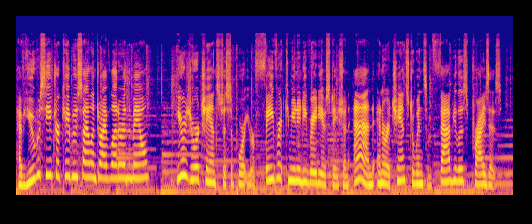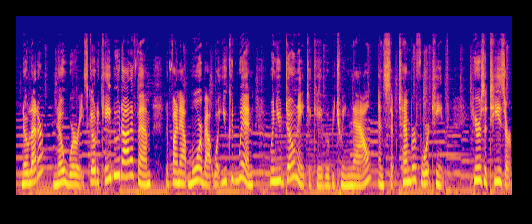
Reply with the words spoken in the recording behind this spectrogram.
Have you received your KBOO Silent Drive letter in the mail? Here's your chance to support your favorite community radio station and enter a chance to win some fabulous prizes. No letter? No worries. Go to kboo.fm to find out more about what you could win when you donate to KBOO between now and September 14th. Here's a teaser.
